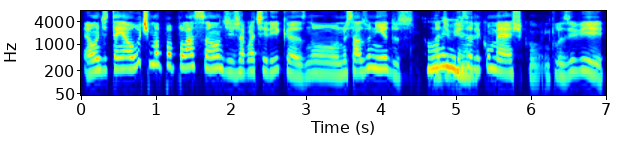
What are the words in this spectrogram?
é onde tem a última população de jaguatiricas no, nos Estados Unidos. Na Olha! divisa ali com o México. Inclusive,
